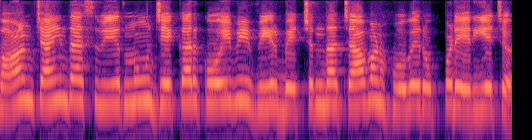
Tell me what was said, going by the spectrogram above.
ਬਾਹਣ ਚਾਹੀਦਾ ਇਸ ਵੀਰ ਨੂੰ। ਜੇਕਰ ਕੋਈ ਵੀ ਵੀਰ ਵੇਚਣ ਦਾ ਚਾਹਵਣ ਹੋਵੇ ਰੋਪੜ ਏਰੀਏ 'ਚ,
